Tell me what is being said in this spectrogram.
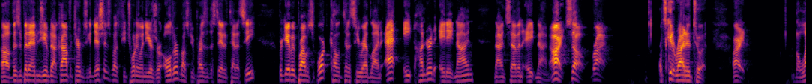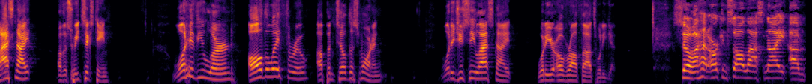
Uh, visit BetMGM.com for terms and conditions. Must be 21 years or older. Must be present in the state of Tennessee. For gambling problem support, call the Tennessee Red Line at 800 889 9789. All right. So, Brian, let's get right into it. All right. The last night of the Sweet 16. What have you learned all the way through up until this morning? What did you see last night? What are your overall thoughts? What do you get? So I had Arkansas last night. I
